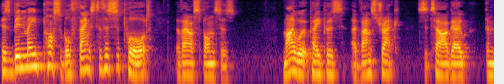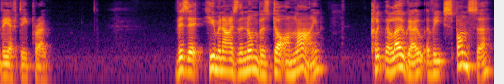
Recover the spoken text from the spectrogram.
has been made possible thanks to the support of our sponsors My Work Papers, Advanced Track, Satago, and VFD Pro. Visit humanisethenumbers.online, click the logo of each sponsor,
